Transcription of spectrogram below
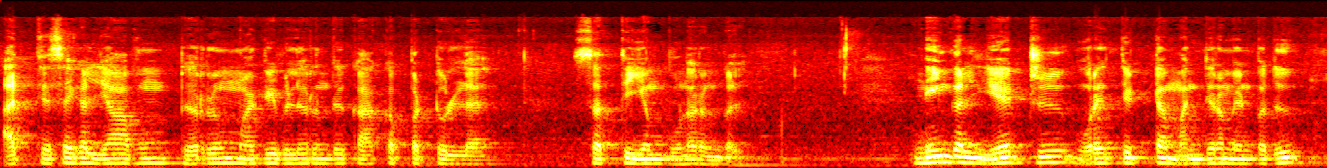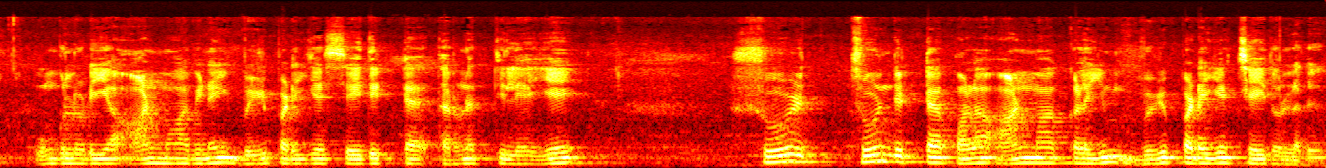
அத்திசைகள் யாவும் பெரும் அழிவிலிருந்து காக்கப்பட்டுள்ள சத்தியம் உணருங்கள். நீங்கள் ஏற்று உரைத்திட்ட மந்திரம் என்பது உங்களுடைய ஆன்மாவினை விழிப்படைய செய்திட்ட தருணத்திலேயே சூழ் சூழ்ந்திட்ட பல ஆன்மாக்களையும் விழிப்படையச் செய்துள்ளது.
